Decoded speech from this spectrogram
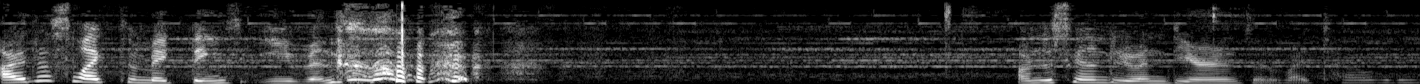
I just like to make things even. I'm just gonna do endurance and vitality.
